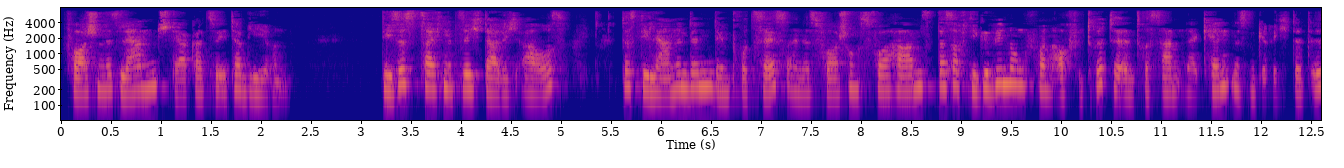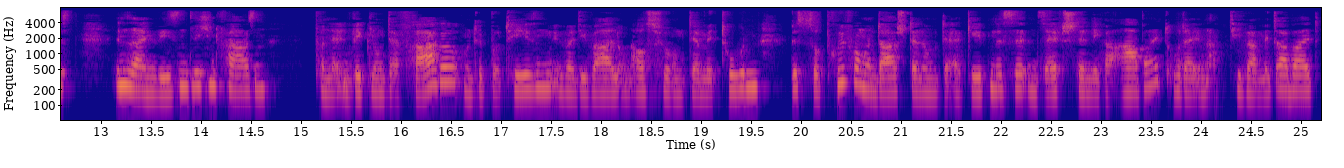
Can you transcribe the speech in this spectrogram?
forschendes Lernen stärker zu etablieren. Dieses zeichnet sich dadurch aus, dass die Lernenden den Prozess eines Forschungsvorhabens, das auf die Gewinnung von auch für Dritte interessanten Erkenntnissen gerichtet ist, in seinen wesentlichen Phasen von der Entwicklung der Frage und Hypothesen über die Wahl und Ausführung der Methoden bis zur Prüfung und Darstellung der Ergebnisse in selbstständiger Arbeit oder in aktiver Mitarbeit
